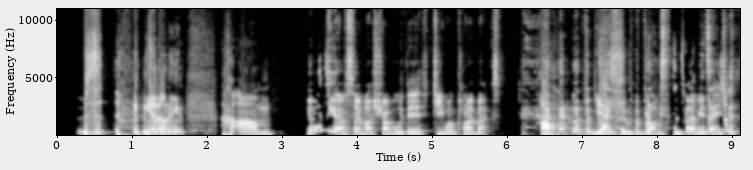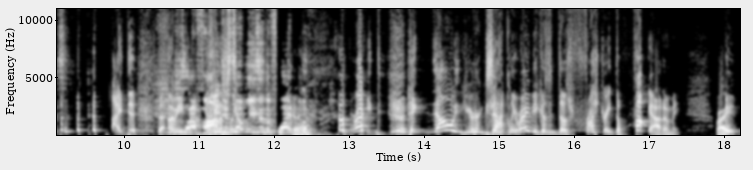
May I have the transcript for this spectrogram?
you know what I mean? Um. No wonder you have so much trouble with the G1 climax. Oh, the, yes. the blocks, the permutations. I did. I mean, Just, ah, fuck just tell me who's in the final. right? Hey, no, you're exactly right because it does frustrate the fuck out of me, right?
